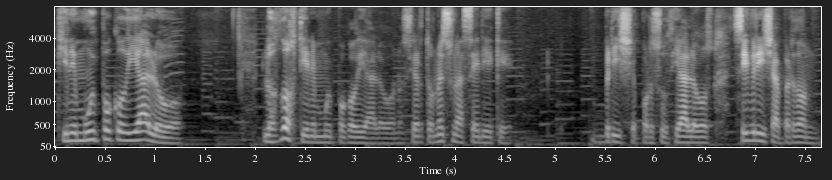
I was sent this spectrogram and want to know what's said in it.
tiene muy poco diálogo. Los dos tienen muy poco diálogo, ¿no es cierto? No es una serie que brille por sus diálogos, sí brilla, perdón,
